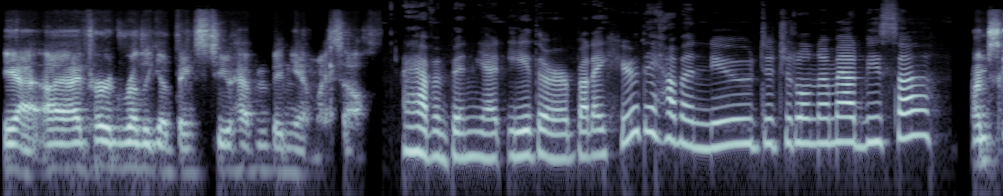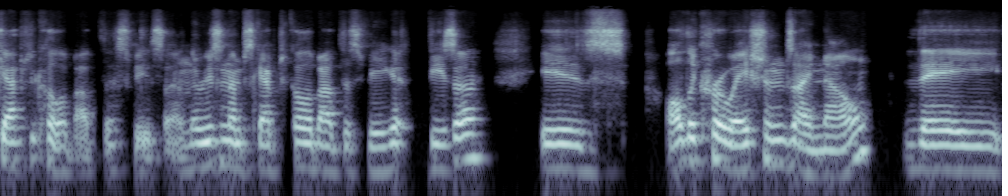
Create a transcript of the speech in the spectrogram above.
Yeah, I've heard really good things too. Haven't been yet myself. I haven't been yet either, but I hear they have a new digital nomad visa. I'm skeptical about this visa. And the reason I'm skeptical about this visa is all the Croatians I know, they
